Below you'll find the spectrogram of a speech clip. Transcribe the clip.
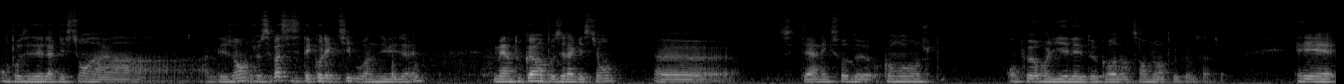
on posait la question à, à des gens, je sais pas si c'était collectif ou individuel, mais en tout cas on posait la question, euh, c'était un exo de comment je- on peut relier les deux cordes ensemble ou un truc comme ça. Tu vois. Et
